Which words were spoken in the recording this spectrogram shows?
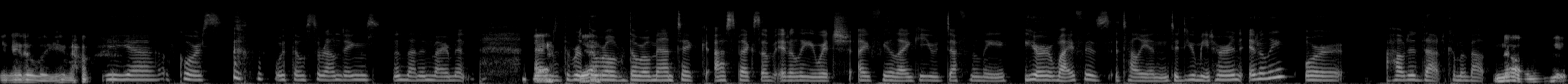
in Italy, you know. Yeah, of course, with those surroundings and that environment, yeah, and the yeah. the, the romantic aspects of Italy, which I feel like you definitely. Your wife is Italian. Did you meet her in Italy, or how did that come about? No, we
